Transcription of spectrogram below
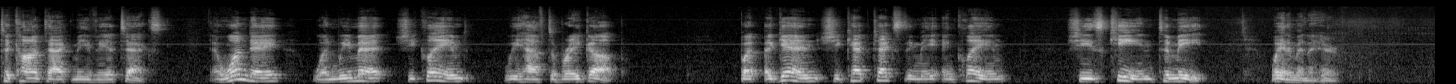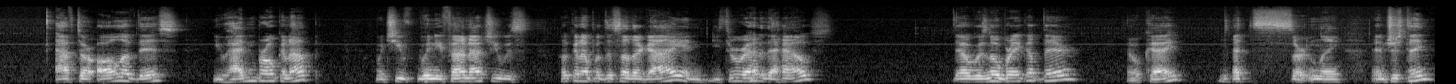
to contact me via text. And one day, when we met, she claimed we have to break up. But again, she kept texting me and claimed she's keen to meet. Wait a minute here. After all of this, you hadn't broken up when she when you found out she was hooking up with this other guy and you threw her out of the house? There was no breakup there? Okay. That's certainly interesting.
